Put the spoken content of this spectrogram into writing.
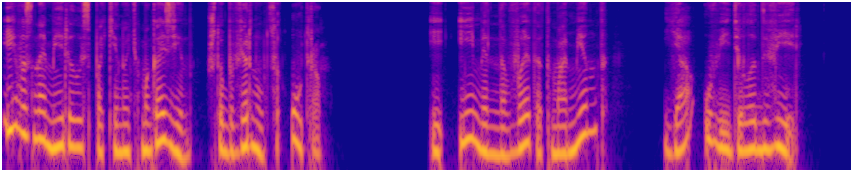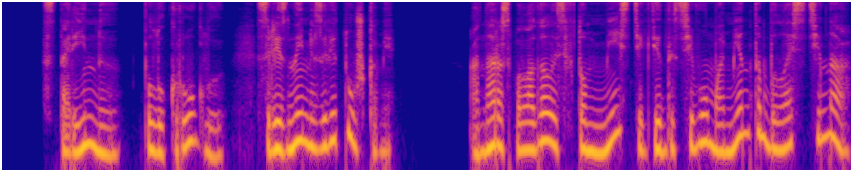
и вознамерилась покинуть магазин, чтобы вернуться утром. И именно в этот момент я увидела дверь. Старинную, полукруглую, с резными завитушками. Она располагалась в том месте, где до сего момента была стена.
